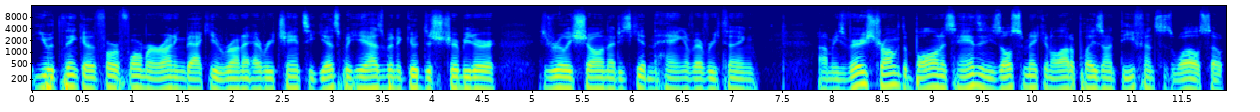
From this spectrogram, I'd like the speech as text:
you would think of for a former running back, he'd run it every chance he gets, but he has been a good distributor. He's really showing that he's getting the hang of everything. Um, he's very strong with the ball in his hands, and he's also making a lot of plays on defense as well. So,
